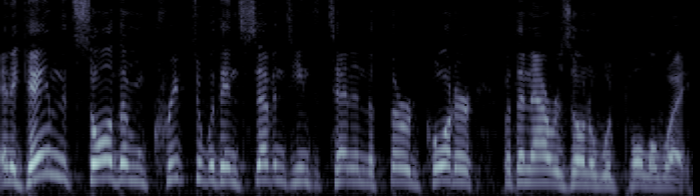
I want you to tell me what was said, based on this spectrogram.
in a game that saw them creep to within 17 to 10 in the third quarter, but then Arizona would pull away.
